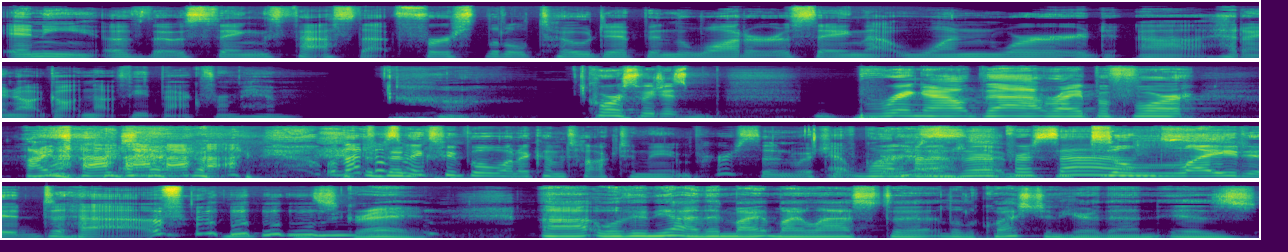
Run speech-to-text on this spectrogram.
any of those things past that first little toe dip in the water of saying that one word uh, had i not gotten that feedback from him Huh. Of course, we just bring out that right before. I well that just makes people want to come talk to me in person which of One course hundred I'm percent. delighted to have It's great. Uh, well, then, yeah. And then my, my last uh, little question here then is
